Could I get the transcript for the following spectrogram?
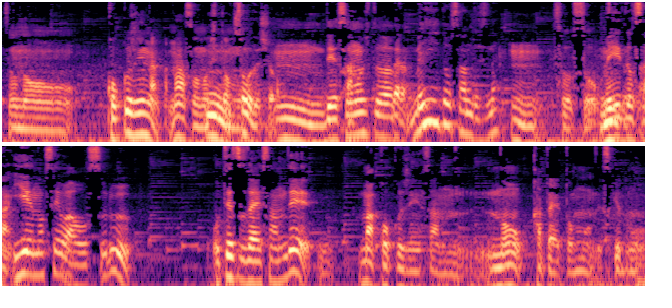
その黒人なんかなその人も、うんそうでしょん、でその人はだからメイドさんですね。うん、そうそう。メイドさん。家の世話をするお手伝いさんで、まあ黒人さんの方やと思うんですけども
